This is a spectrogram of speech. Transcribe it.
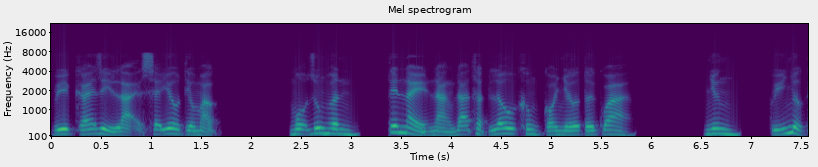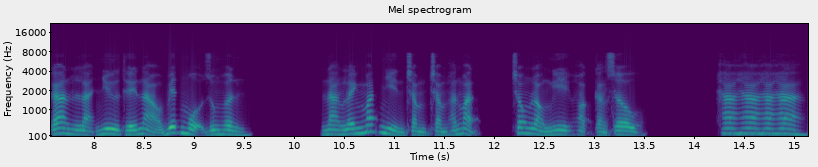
Vì cái gì lại sẽ yêu tiêu mặc? Mộ dung hân, tên này nàng đã thật lâu không có nhớ tới qua. Nhưng, quý nhược Gan là như thế nào biết mộ dung hân? Nàng lanh mắt nhìn chầm chầm hắn mặt, trong lòng nghi hoặc càng sâu. Ha ha ha ha.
